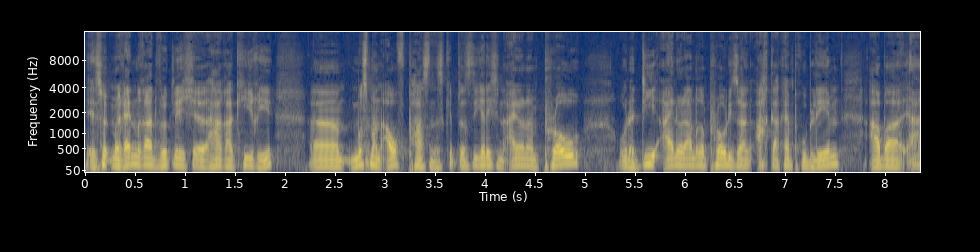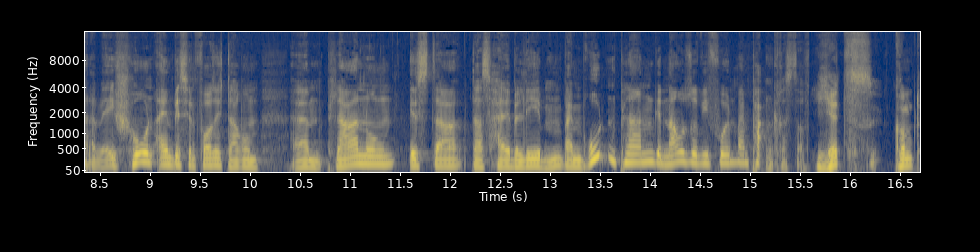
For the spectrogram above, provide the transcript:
ist mit dem Rennrad wirklich äh, Harakiri. Äh, muss man aufpassen. Es gibt das sicherlich den einen oder anderen Pro oder die ein oder andere Pro, die sagen, ach, gar kein Problem. Aber ja, da wäre ich schon ein bisschen Vorsicht darum. Ähm, Planung ist da das halbe Leben. Beim Routenplanen genauso wie vorhin beim Packen, Christoph. Jetzt kommt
